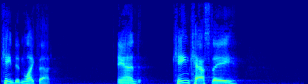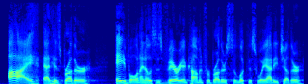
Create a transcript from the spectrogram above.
Cain didn't like that. And Cain cast a eye at his brother Abel, and I know this is very uncommon for brothers to look this way at each other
